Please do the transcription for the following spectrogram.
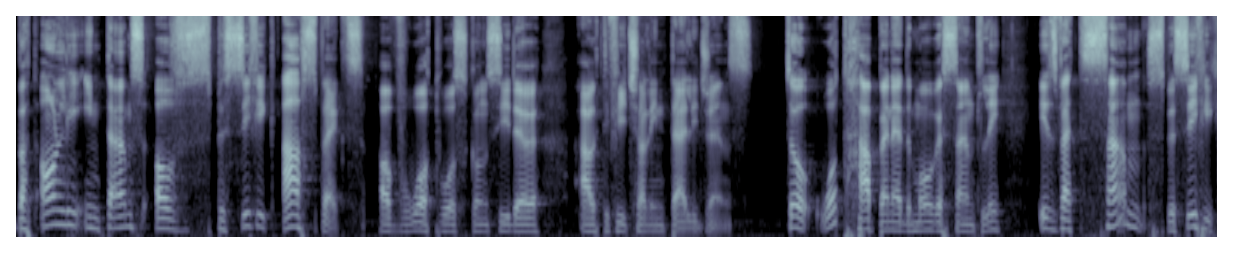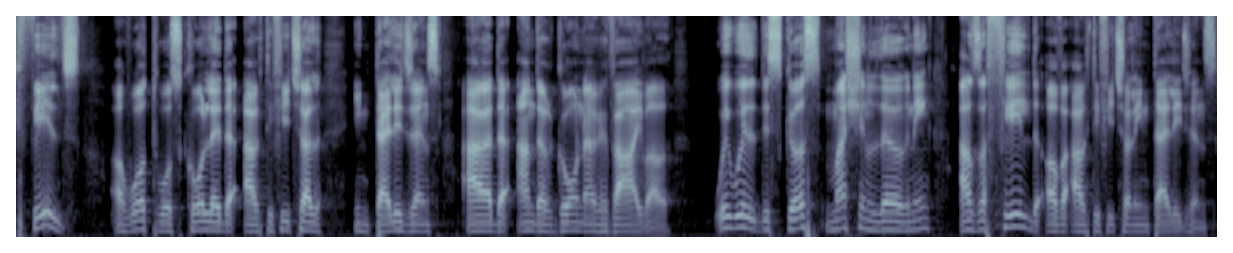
but only in terms of specific aspects of what was considered artificial intelligence. So what happened more recently is that some specific fields of what was called artificial intelligence had undergone a revival. We will discuss machine learning as a field of artificial intelligence,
